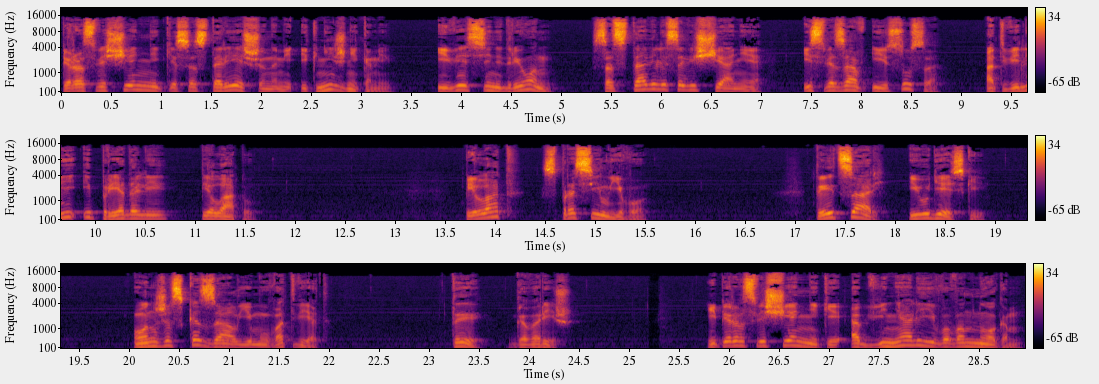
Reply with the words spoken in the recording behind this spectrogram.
первосвященники со старейшинами и книжниками и весь Синедрион составили совещание и, связав Иисуса, отвели и предали Пилату. Пилат спросил его, «Ты царь иудейский?» Он же сказал ему в ответ, «Ты говоришь». И первосвященники обвиняли его во многом.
